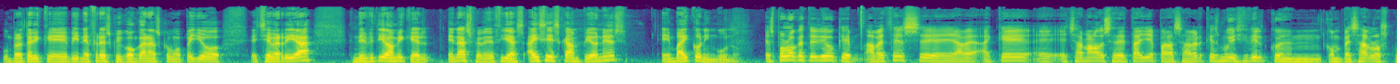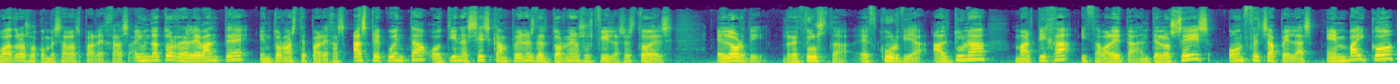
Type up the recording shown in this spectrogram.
un Protari que viene fresco y con ganas como Pello Echeverría. En definitiva, Miquel, en Aspe me decías, hay seis campeones en Baico ninguno. Es por lo que te digo que a veces eh, hay que eh, echar mano de ese detalle para saber que es muy difícil compensar los cuadros o compensar las parejas. Hay un dato relevante en torno a estas parejas. Aspe cuenta o tiene seis campeones del torneo en sus filas. Esto es Elordi, Rezusta, Ezcurdia, Altuna, Martija y Zabaleta. Entre los seis, 11 chapelas. En Baico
